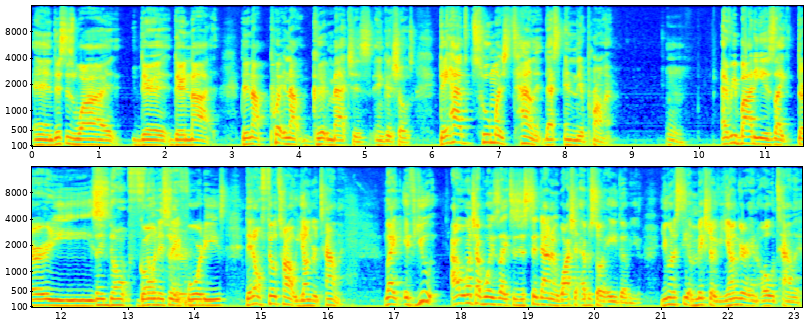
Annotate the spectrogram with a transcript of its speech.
and this is why they're they're not they're not putting out good matches and good shows. They have too much talent that's in their prime. Hmm. Everybody is like thirties. They don't going into their forties. They don't filter out younger talent. Like if you, I want y'all boys like to just sit down and watch an episode of AEW. You're gonna see a mixture of younger and old talent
